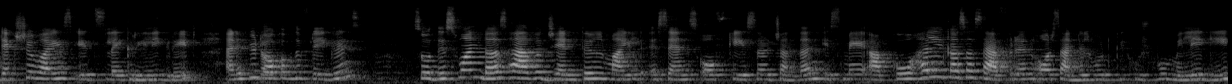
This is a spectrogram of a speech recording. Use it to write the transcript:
texture wise it's like really great and if you talk of the fragrance so this one does have a gentle mild essence of kesar chandan इसमें आपको हल्का सा सैफरन और सैंडलवुड की खुशबू मिलेगी।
